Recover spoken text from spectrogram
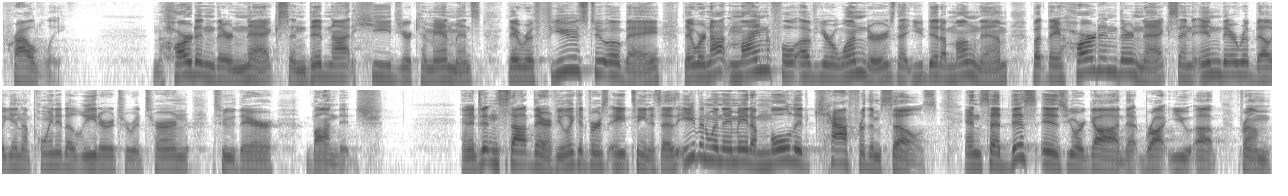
proudly and hardened their necks and did not heed your commandments. They refused to obey. They were not mindful of your wonders that you did among them, but they hardened their necks and in their rebellion appointed a leader to return to their bondage. And it didn't stop there. If you look at verse 18, it says, Even when they made a molded calf for themselves and said, This is your God that brought you up from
